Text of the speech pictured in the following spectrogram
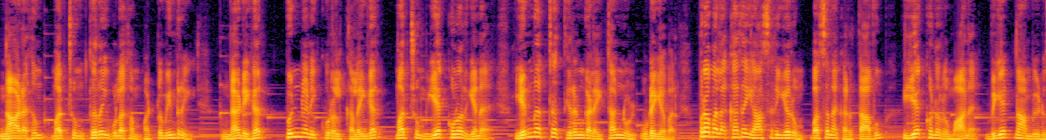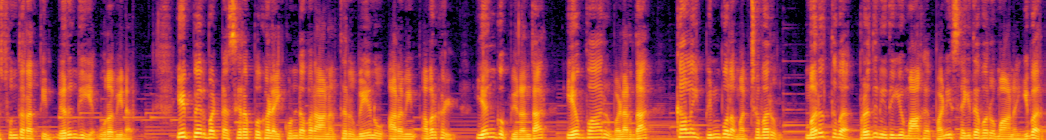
நாடகம் மற்றும் திரை உலகம் மட்டுமின்றி நடிகர் பின்னணி குரல் கலைஞர் மற்றும் இயக்குனர் என எண்ணற்ற திறன்களை தன்னுள் உடையவர். பிரபல கதையாசிரியரும் வசனகர்த்தாவும் இயக்குனருமான வியட்நாம் வீடு சுந்தரத்தின் நெருங்கிய உறவினர். இப்பேற்பட்ட சிறப்புகளை கொண்டவரான திரு வேணு அரவிந்த் அவர்கள் எங்கு பிறந்தார் எவ்வாறு வளர்ந்தார் கலை பின்புலமற்றவரும் மருத்துவ பிரதிநிதியுமாக பணி செய்தவருமான இவர்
